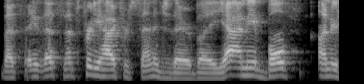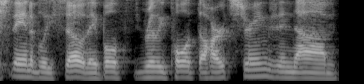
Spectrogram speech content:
that's that's that's pretty high percentage there. But yeah, I mean, both understandably so. They both really pull at the heartstrings, and um,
